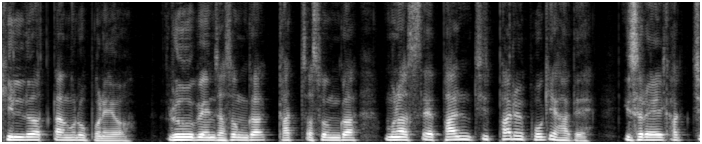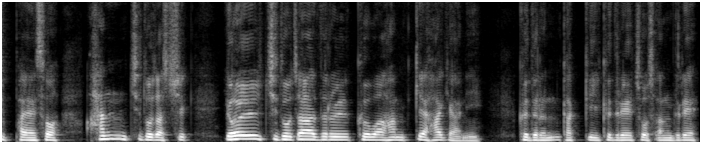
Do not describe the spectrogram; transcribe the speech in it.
길르앗 땅으로 보내어 르벤 자손과 갓 자손과 문하세 반 지파를 보게 하되 이스라엘 각 지파에서 한 지도자씩 열 지도자들을 그와 함께 하게 하니 그들은 각기 그들의 조상들의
